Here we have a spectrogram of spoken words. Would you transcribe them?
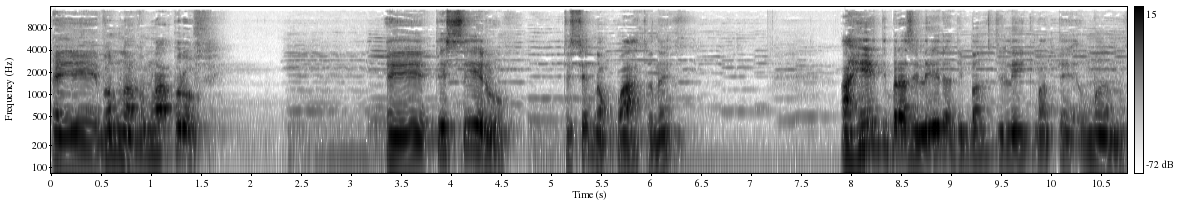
É, vamos lá, vamos lá, prof. É, terceiro, terceiro não, quarto, né? A Rede Brasileira de Bancos de Leite Humano.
